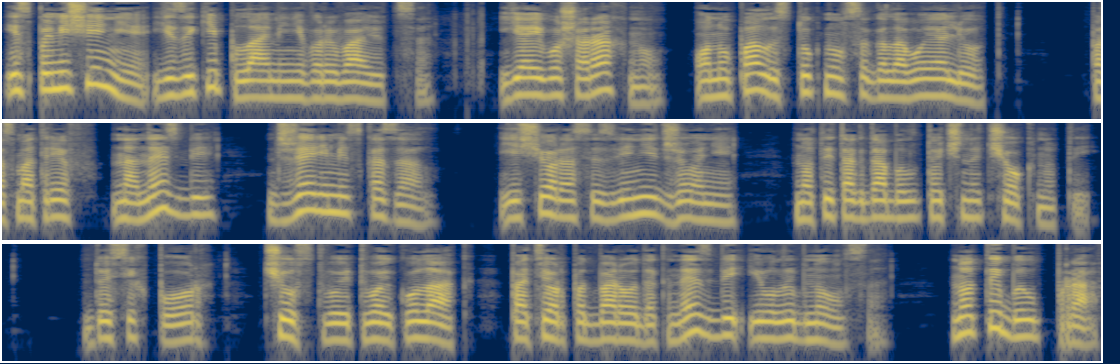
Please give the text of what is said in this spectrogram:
Из помещения языки пламени вырываются. Я его шарахнул, он упал и стукнулся головой о лед. Посмотрев на Несби, Джереми сказал, «Еще раз извини, Джонни, но ты тогда был точно чокнутый. До сих пор чувствую твой кулак, потер подбородок Несби и улыбнулся. Но ты был прав.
